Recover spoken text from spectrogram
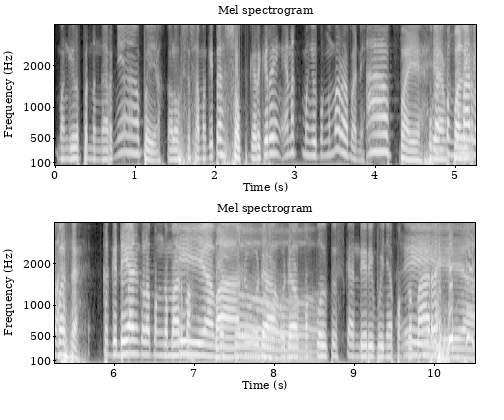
manggil pendengarnya apa ya? Kalau sesama kita sob, kira-kira yang enak manggil penggemar apa nih? Apa ya Bukan yang penggemar paling lah. pas ya? Kegedean kalau penggemar mah. Iya, baru betul. udah udah mengkultuskan diri punya penggemar. Iya.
